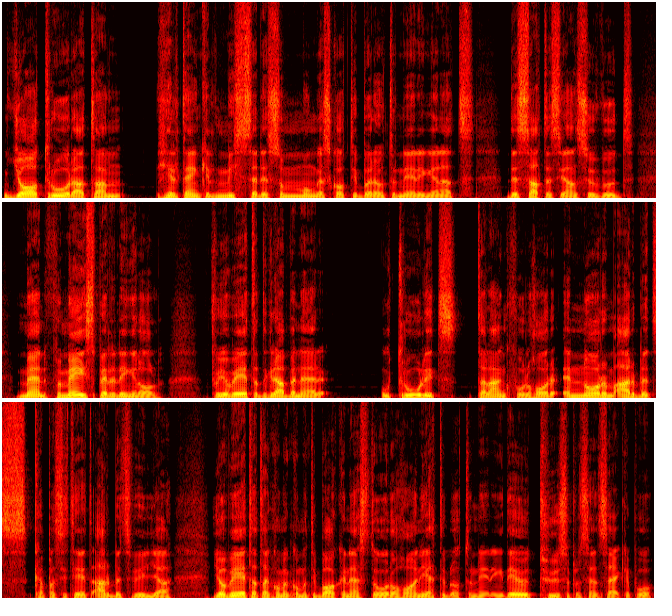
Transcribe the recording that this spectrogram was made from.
Jag tror att han helt enkelt missade så många skott i början av turneringen att det sattes i hans huvud. Men för mig spelar det ingen roll, för jag vet att grabben är otroligt talangfull, har enorm arbetskapacitet, arbetsvilja. Jag vet att han kommer komma tillbaka nästa år och ha en jättebra turnering, det är jag tusen procent säker på.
